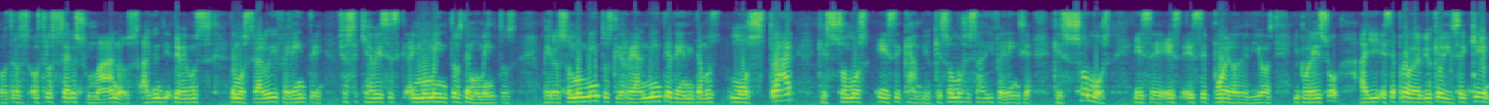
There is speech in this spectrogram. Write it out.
otros, otros seres humanos, algo, debemos demostrar algo diferente. Yo sé que a veces hay momentos de momentos, pero son momentos que realmente necesitamos mostrar que somos ese cambio, que somos esa diferencia, que somos ese, ese, pueblo de Dios. Y por eso hay ese proverbio que dice que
